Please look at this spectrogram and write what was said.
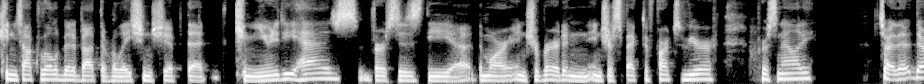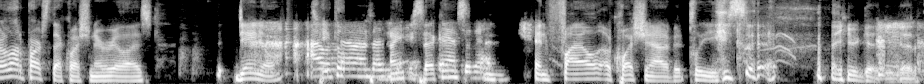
can you talk a little bit about the relationship that community has versus the uh, the more introverted and introspective parts of your personality? Sorry there, there are a lot of parts to that question i realize daniel take a 90 seconds and, and file a question out of it please. You're good you're good.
